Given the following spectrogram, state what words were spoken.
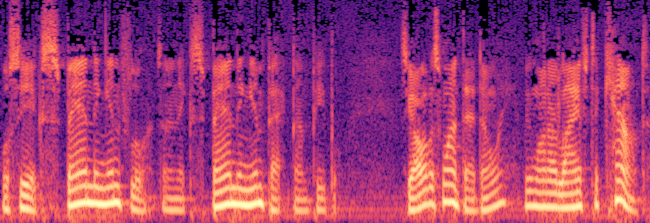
We'll see expanding influence and an expanding impact on people. See, all of us want that, don't we? We want our lives to count,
